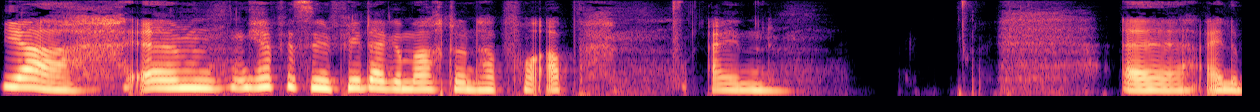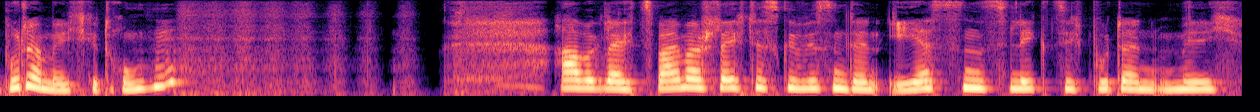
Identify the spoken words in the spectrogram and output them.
Ja, ähm, ich habe jetzt den Fehler gemacht und habe vorab ein, äh, eine Buttermilch getrunken habe gleich zweimal schlechtes Gewissen, denn erstens legt sich Buttermilch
